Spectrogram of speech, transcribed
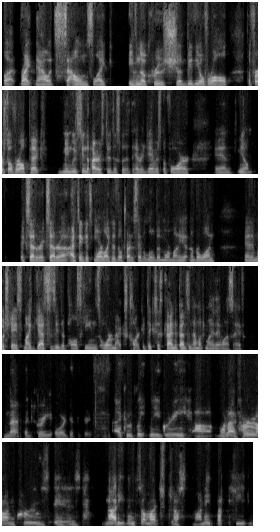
But right now, it sounds like even though Crews should be the overall, the first overall pick. I mean, we've seen the Pirates do this with Henry Davis before, and you know, et cetera, et cetera. I think it's more likely they'll try to save a little bit more money at number one and in which case my guess is either Paul Skenes or Max Clark. It just kind of depends on how much money they want to save. Matt, agree or disagree? I completely agree. Uh, what I've heard on Crews is not even so much just money, but he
